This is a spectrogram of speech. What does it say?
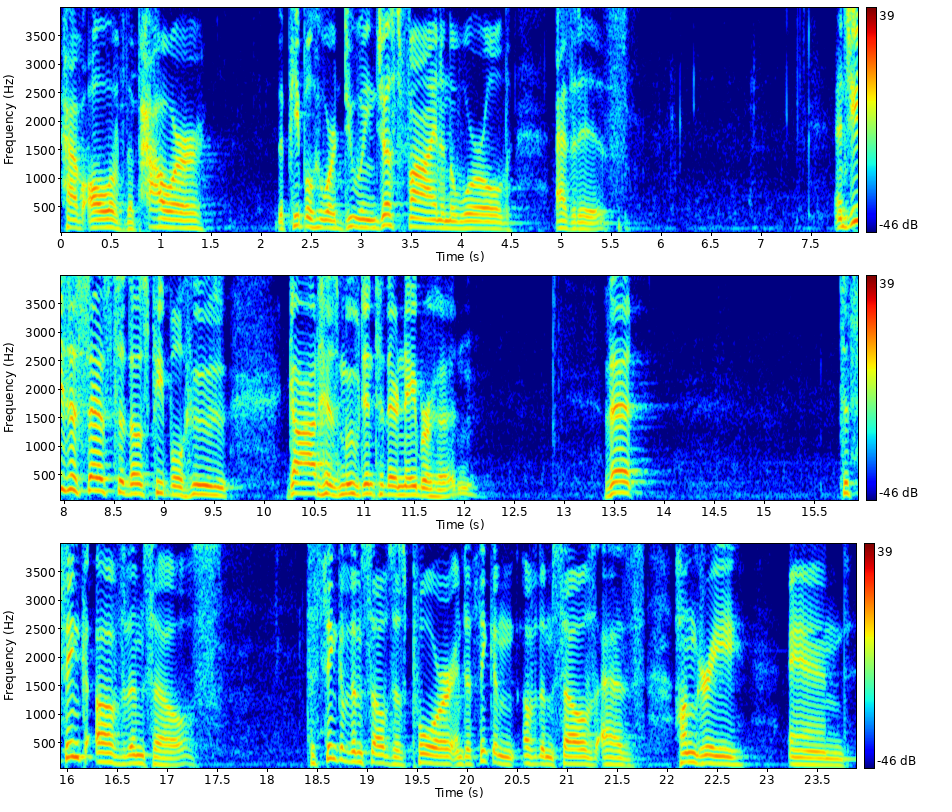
have all of the power, the people who are doing just fine in the world as it is? And Jesus says to those people who God has moved into their neighborhood that to think of themselves, to think of themselves as poor and to think of themselves as hungry and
